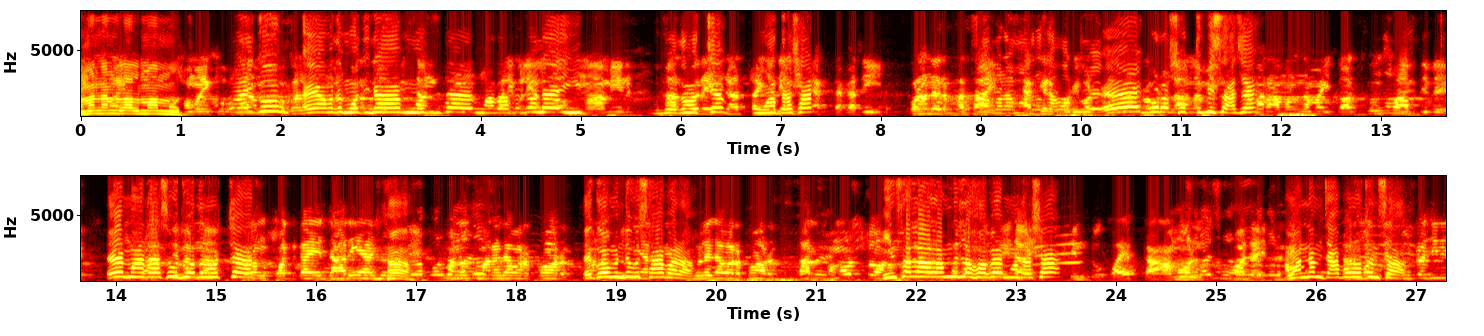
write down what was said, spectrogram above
আমার নাম লাল মাহমুদ। এই আমাদের মদিনা মসজিদে মাদ্রাসার উদ্বোধন হচ্ছে মাদ্রাসার। কোরআনের ভাষায় একের পরিবর্তে এ গোড়া 70 পিস আছে। আমার আমল নামায় দশ গুণ সওয়াব দিবে এ মাদাস উদ্বোধন হচ্ছে। বরং সদকায়ে জারিয়া হ্যাঁ। মানুষ মারা যাওয়ার পর এ গোবিন্দপুর সাহাবারা। চলে যাওয়ার পর তার সমস্ত ইনশাল্লাহ আলহামদুলিল্লাহ হবে মাদ্রাসা। কিন্তু কয়েকটা আমল বজায় আমার নাম জাফর হোসেন জিনিস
